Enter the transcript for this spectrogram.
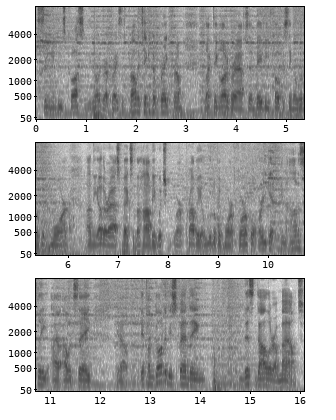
seeing these costs and these autograph prices. Probably taking a break from collecting autographs and maybe focusing a little bit more on the other aspects of the hobby, which are probably a little bit more affordable. Or you get, and honestly, I, I would say, you know, if I'm going to be spending this dollar amount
